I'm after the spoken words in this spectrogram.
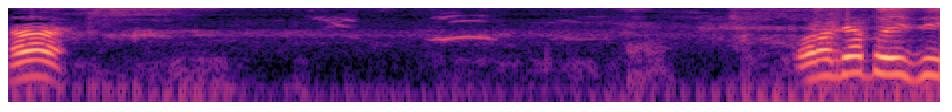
হ্যাঁ। অর্ডার দেওয়া তো হয়েছি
